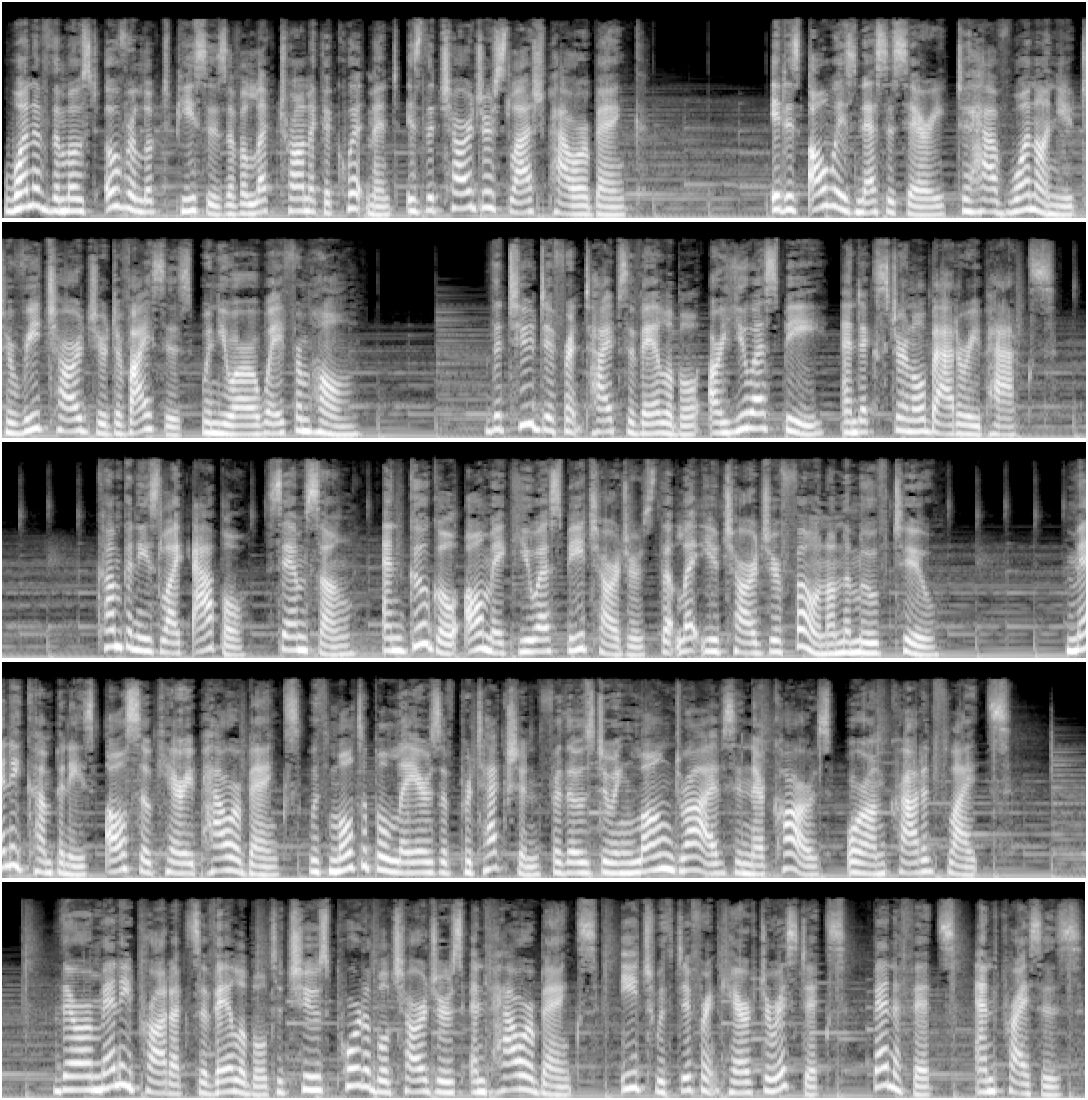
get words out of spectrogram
One of the most overlooked pieces of electronic equipment is the charger slash power bank. It is always necessary to have one on you to recharge your devices when you are away from home. The two different types available are USB and external battery packs. Companies like Apple, Samsung, and Google all make USB chargers that let you charge your phone on the move too. Many companies also carry power banks with multiple layers of protection for those doing long drives in their cars or on crowded flights. There are many products available to choose portable chargers and power banks, each with different characteristics, benefits, and prices.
